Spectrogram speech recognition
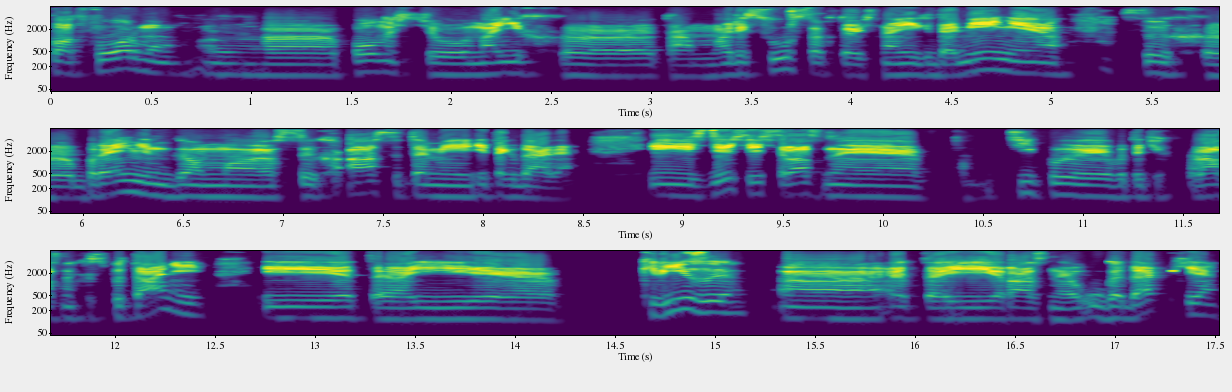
платформу э, полностью на их э, там ресурсах, то есть на их домене, с их э, брендингом, с их ассетами и так далее. И здесь есть разные там, типы вот этих разных испытаний, и это и квизы, а, это и разные угадайки,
